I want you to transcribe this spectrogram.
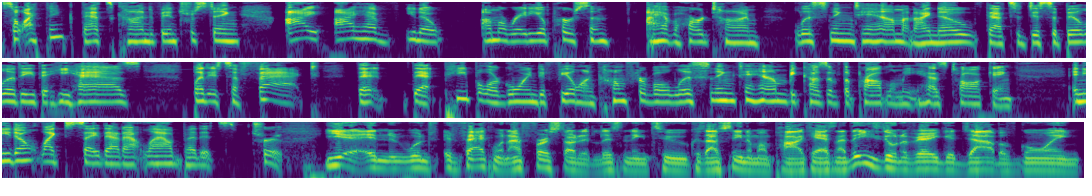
So I think that's kind of interesting. I I have you know I'm a radio person. I have a hard time listening to him, and I know that's a disability that he has, but it's a fact that that people are going to feel uncomfortable listening to him because of the problem he has talking. And you don't like to say that out loud, but it's true. Yeah, and when, in fact, when I first started listening to, because I've seen him on podcasts, and I think he's doing a very good job of going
